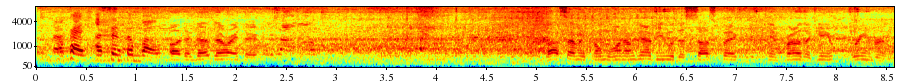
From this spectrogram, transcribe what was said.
Okay, I sent them both. Oh, they're, they're, they're right there. Last time seven, come on. I'm gonna be with the suspect in front of the game, green room.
